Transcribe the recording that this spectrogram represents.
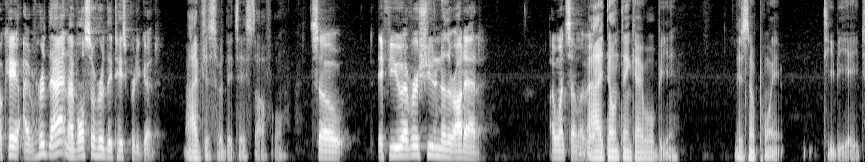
Okay, I've heard that, and I've also heard they taste pretty good. I've just heard they taste awful. So if you ever shoot another aoudad, I want some of it. I don't think I will be. There's no point. TBH.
